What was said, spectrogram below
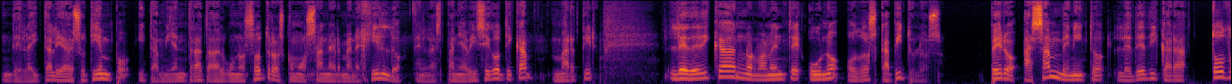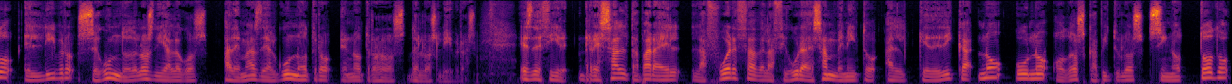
de la Italia de su tiempo, y también trata de algunos otros como San Hermenegildo en la España visigótica, mártir, le dedica normalmente uno o dos capítulos, pero a San Benito le dedicará todo el libro segundo de los diálogos, además de algún otro en otros de los libros. Es decir, resalta para él la fuerza de la figura de San Benito al que dedica no uno o dos capítulos, sino todo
